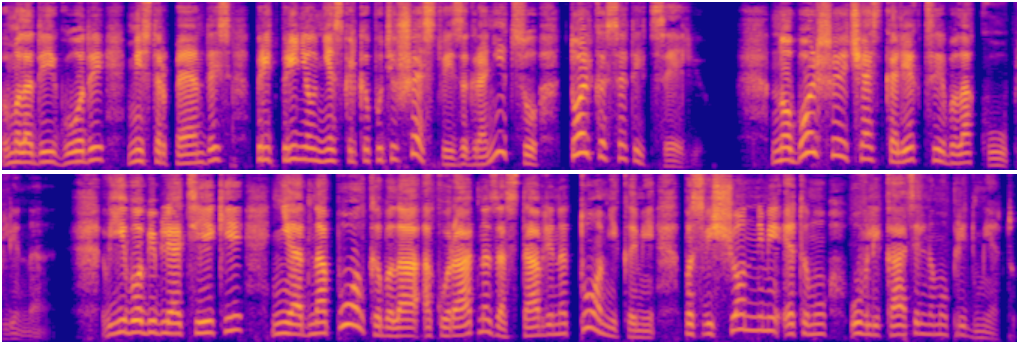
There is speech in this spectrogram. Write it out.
В молодые годы мистер Пендес предпринял несколько путешествий за границу только с этой целью. Но большая часть коллекции была куплена. В его библиотеке ни одна полка была аккуратно заставлена томиками, посвященными этому увлекательному предмету.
